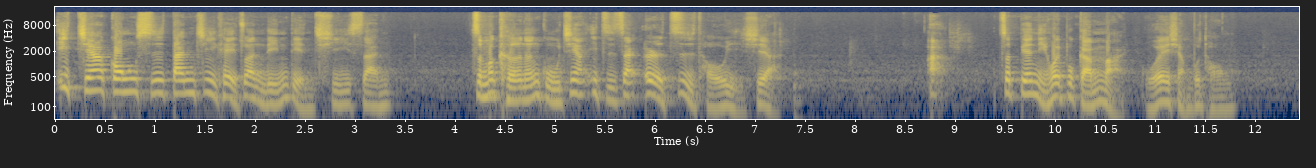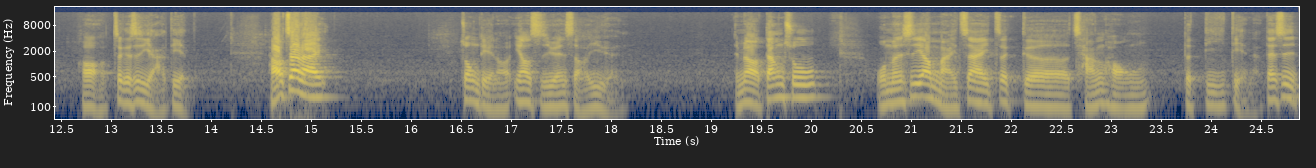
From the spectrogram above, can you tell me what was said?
一家公司单季可以赚零点七三，怎么可能股价一直在二字头以下？啊，这边你会不敢买，我也想不通。哦，这个是雅电，好，再来。重点哦，要十元少一元，有没有？当初我们是要买在这个长虹的低点的，但是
